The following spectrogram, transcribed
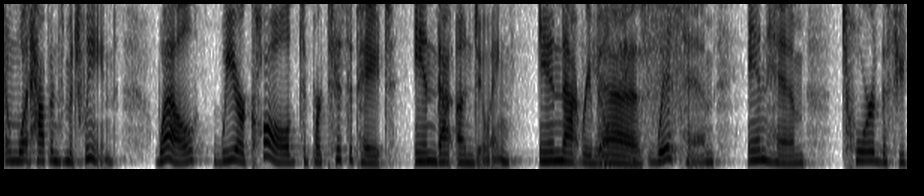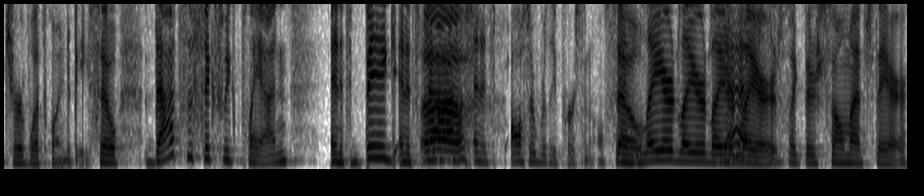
And what happens in between? Well, we are called to participate in that undoing, in that rebuilding Yes. with Him, in Him, toward the future of what's going to be. So that's the six week plan. And it's big and it's fast and it's also really personal. So And layered, layered, layered, Yes. layered. Like there's so much there.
